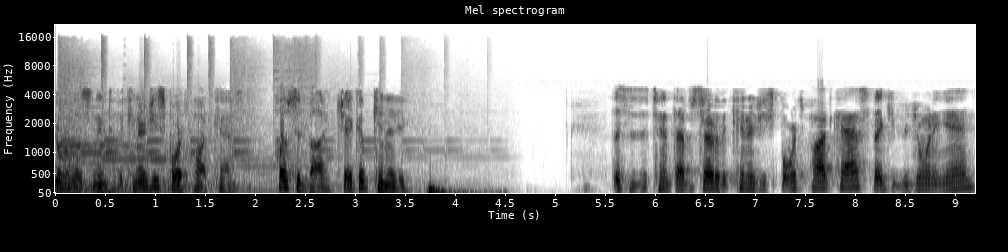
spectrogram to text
You're listening to the Kennergy Sports Podcast, hosted by Jacob Kennedy. This is the 10th episode of the Kennergy Sports Podcast. Thank you for joining in.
